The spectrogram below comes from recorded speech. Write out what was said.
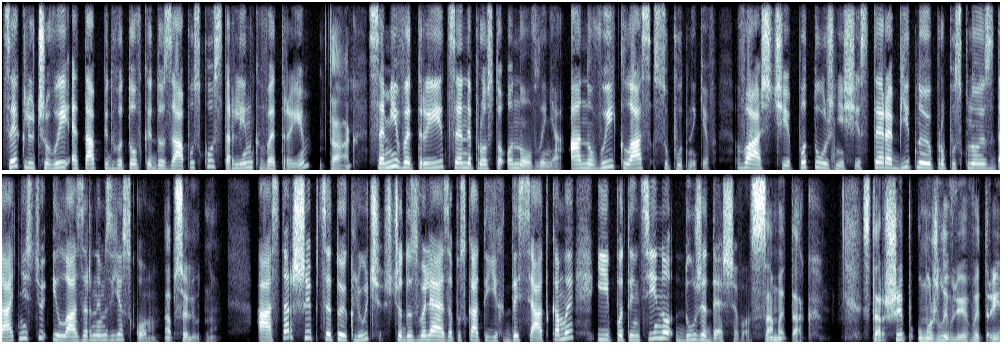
це ключовий етап підготовки до запуску Starlink V3. Так. Самі В3 – це не просто оновлення, а новий клас супутників. Важчі, потужніші, з терабітною пропускною здатністю і лазерним зв'язком. Абсолютно. А Starship – це той ключ, що дозволяє запускати їх десятками і потенційно дуже дешево. Саме так. Starship уможливлює V3,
